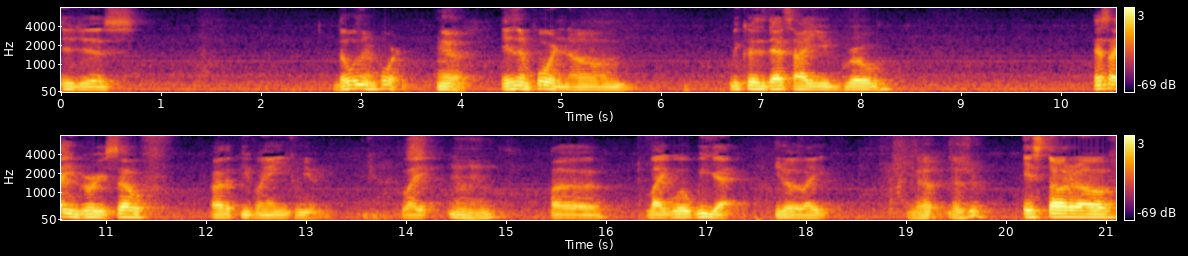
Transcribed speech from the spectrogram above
it just those are important. Yeah. It's important um, because that's how you grow. That's how you grow yourself, other people, in your community. Like, Mm-hmm. uh, like what we got. You know, like Yep, that's true. it started off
